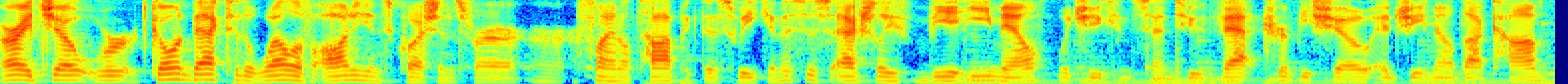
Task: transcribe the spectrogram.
All right, Joe, we're going back to the well of audience questions for our, our, final topic this week. And this is actually via email, which you can send to thattrippishow at gmail.com.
